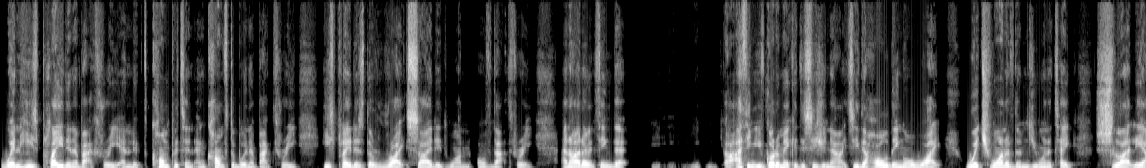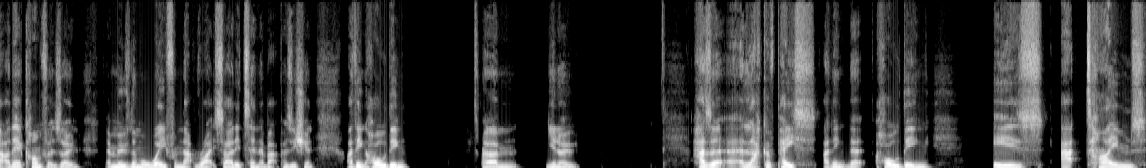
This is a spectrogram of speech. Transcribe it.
when he's played in a back three and looked competent and comfortable in a back three, he's played as the right sided one of that three. And I don't think that. I think you've got to make a decision now. It's either holding or white. Which one of them do you want to take slightly out of their comfort zone and move them away from that right sided centre back position? I think holding, um, you know, has a, a lack of pace. I think that holding is at times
